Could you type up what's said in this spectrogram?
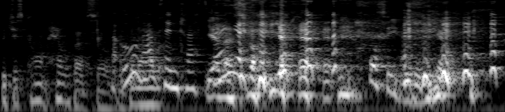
we just can't help ourselves? Oh, that's interesting. Yeah, that's not, yeah. What's he doing?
